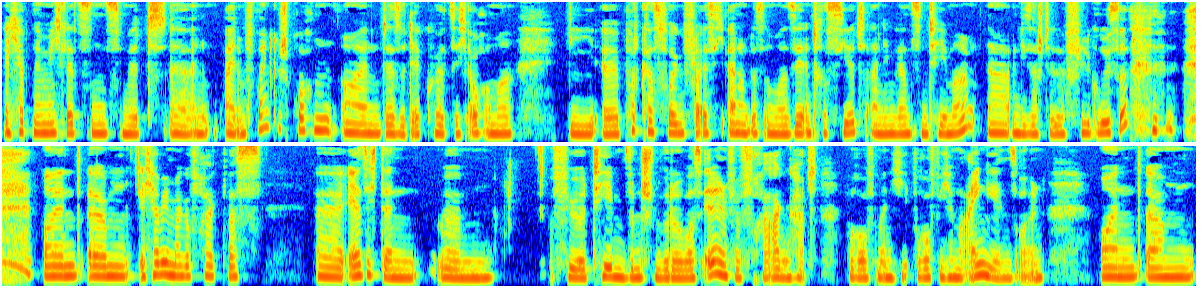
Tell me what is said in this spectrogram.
Ich habe nämlich letztens mit äh, einem, Freund gesprochen und also der hört sich auch immer die äh, Podcast-Folgen fleißig an und ist immer sehr interessiert an dem ganzen Thema. Äh, an dieser Stelle viele Grüße. und ähm, ich habe ihn mal gefragt, was äh, er sich denn ähm, für Themen wünschen würde, was er denn für Fragen hat, worauf man hier, worauf wir hier mal eingehen sollen. Und ähm,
